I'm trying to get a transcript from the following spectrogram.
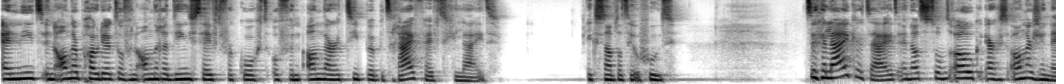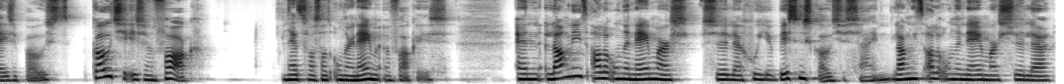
en niet een ander product of een andere dienst heeft verkocht of een ander type bedrijf heeft geleid. Ik snap dat heel goed. Tegelijkertijd, en dat stond ook ergens anders in deze post, coachen is een vak. Net zoals dat ondernemen een vak is. En lang niet alle ondernemers zullen goede business coaches zijn. Lang niet alle ondernemers zullen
